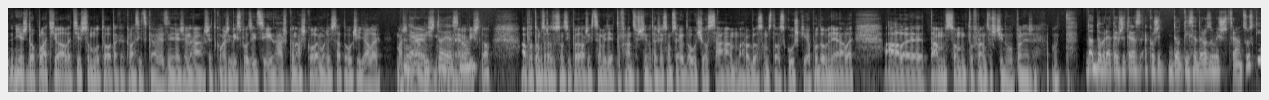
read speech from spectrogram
niež doplatil, ale tiež som lutoval taká klasická vec, nie? že na všetko máš k dispozícii, na, ško- na škole môže sa to učiť, ale máš, Nerobíš to, jasné. nerobíš to. A potom zrazu som si povedal, že chcem vedieť tú francúzštinu, takže som sa ju doučil sám a robil som z toho skúšky a podobne, ale, ale tam som tú francúzštinu úplne, že od... No, dobre, takže teraz akože do, ty sa dorozumieš francúzsky?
